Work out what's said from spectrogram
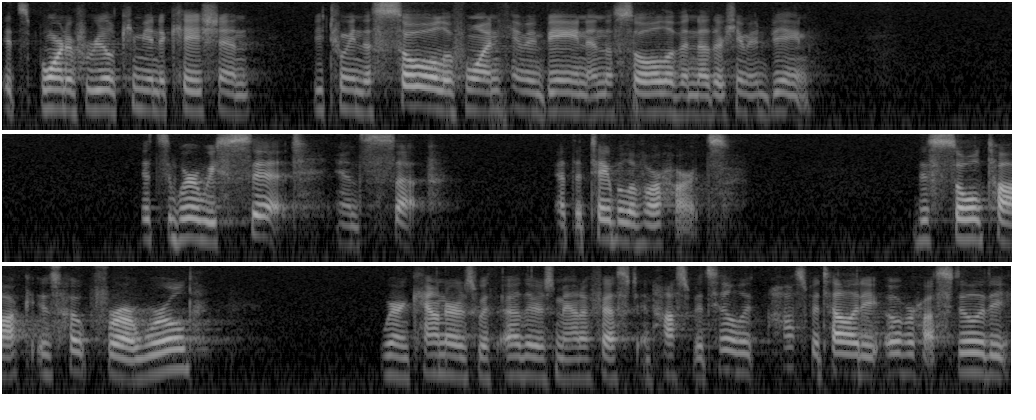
It's born of real communication between the soul of one human being and the soul of another human being. It's where we sit and sup at the table of our hearts. This soul talk is hope for our world, where encounters with others manifest in hospitality, hospitality over hostility,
